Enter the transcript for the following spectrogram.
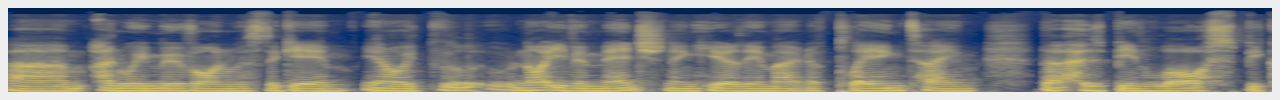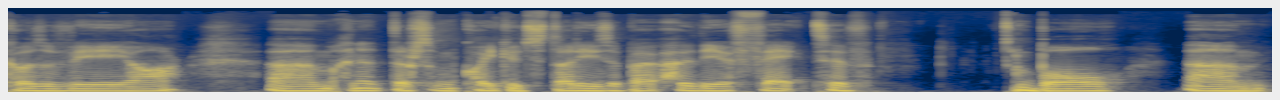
Um, and we move on with the game. You know, we're not even mentioning here the amount of playing time that has been lost because of VAR. Um, and there's some quite good studies about how the effective ball um,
